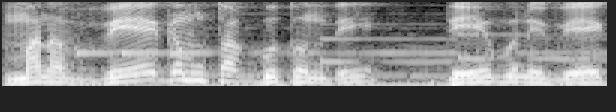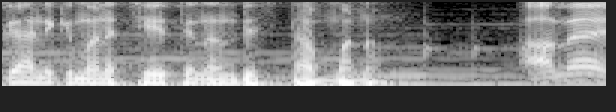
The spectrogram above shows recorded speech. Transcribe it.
మన వేగం తగ్గుతుంది. దేవుని వేగానికి మన చేతిని అందిస్తాం మనం. ఆమె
